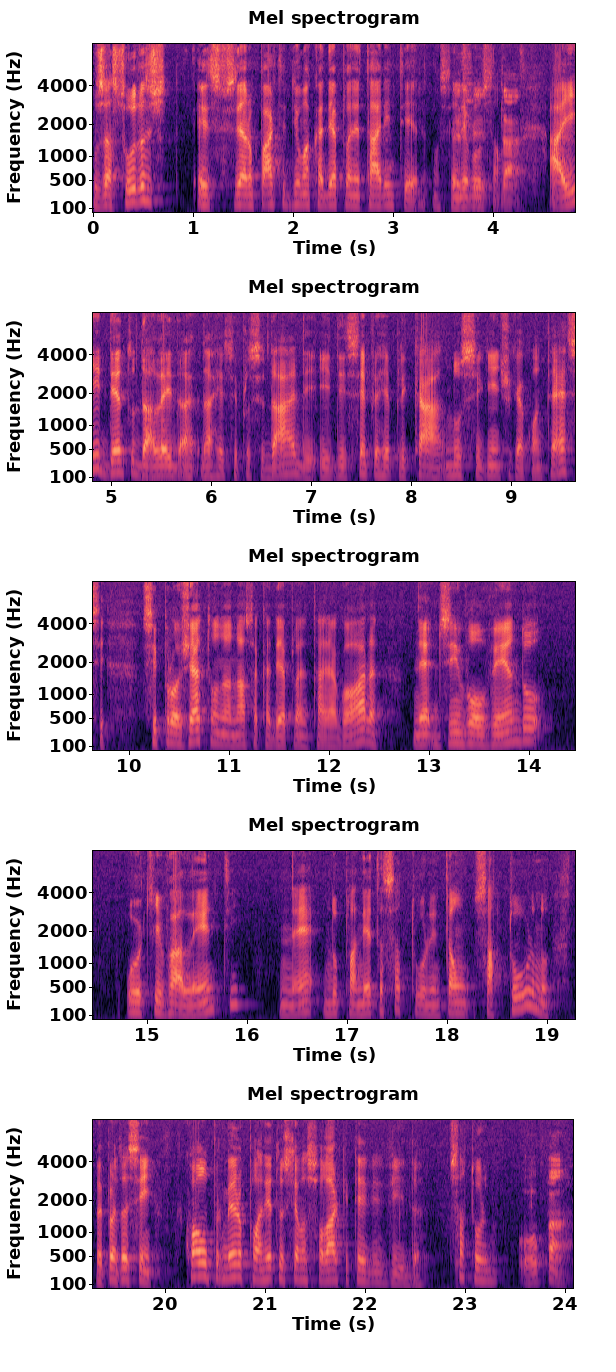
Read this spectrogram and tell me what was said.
Os Asuras eles fizeram parte de uma cadeia planetária inteira, um sistema de evolução. tá. Aí, dentro da lei da, da reciprocidade e de sempre replicar no seguinte que acontece, se projetam na nossa cadeia planetária agora, né, desenvolvendo o equivalente né, no planeta Saturno. Então, Saturno, vai perguntar assim, qual o primeiro planeta do sistema solar que teve vida? Saturno. Opa,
